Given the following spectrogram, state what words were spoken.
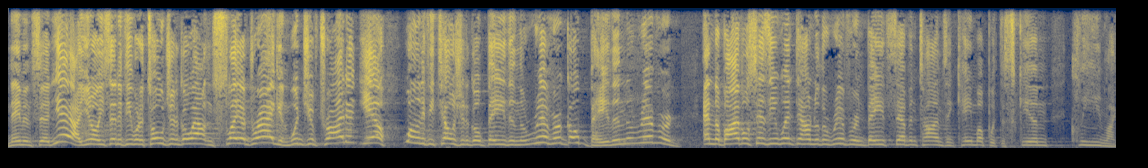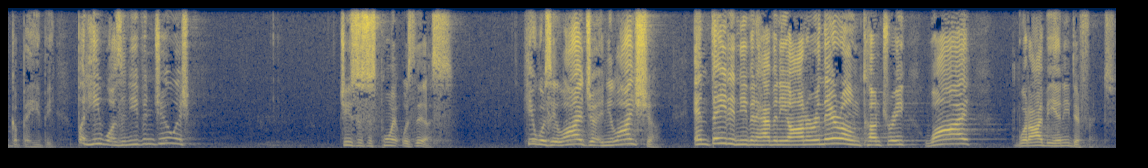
Naaman said, Yeah, you know, he said, if he would have told you to go out and slay a dragon, wouldn't you have tried it? Yeah. Well, and if he tells you to go bathe in the river, go bathe in the river. And the Bible says he went down to the river and bathed seven times and came up with the skin clean like a baby. But he wasn't even Jewish. Jesus' point was this here was Elijah and Elisha, and they didn't even have any honor in their own country. Why would I be any different?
